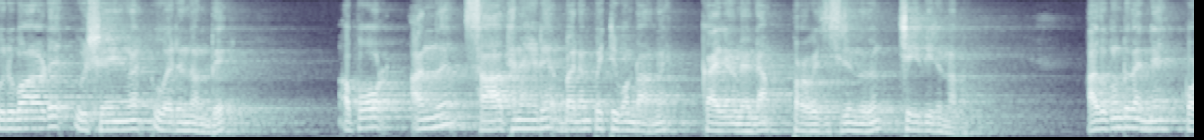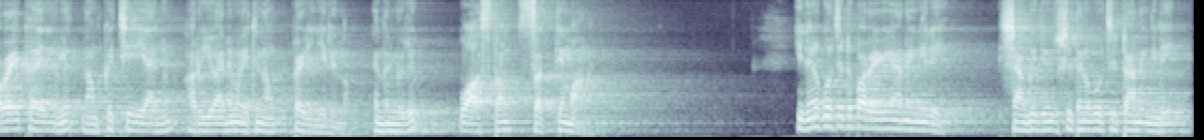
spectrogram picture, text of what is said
ഒരുപാട് വിഷയങ്ങൾ വരുന്നുണ്ട്. അപ്പോൾ അന്ന് സാധനയുടെ ബലം പറ്റിക്കൊണ്ടാണ് കാര്യങ്ങളെല്ലാം പ്രവചിച്ചിരുന്നതും ചെയ്തിരുന്നതും. അതുകൊണ്ട് തന്നെ കുറേ കാര്യങ്ങൾ നമുക്ക് ചെയ്യാനും അറിയുവാനുമായിട്ട് നമുക്ക് കഴിഞ്ഞിരുന്നു. എന്നുള്ളൊരു വാസ്തവം സത്യമാണ്. ഇതിനെക്കുറിച്ചിട്ട് പറയുകയാണെങ്കിൽ ശംഖുജ്യോതിഷത്തിനെ കുറിച്ചിട്ടാണെങ്കിൽ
